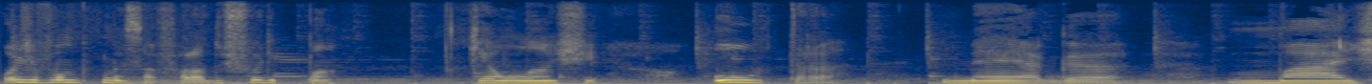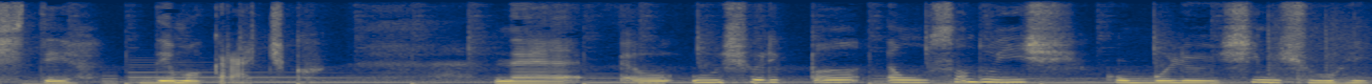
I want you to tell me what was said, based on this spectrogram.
Hoje vamos começar a falar do choripan, que é um lanche ultra, mega, master democrático. Né? O, o choripan é um sanduíche com molho chimichurri,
